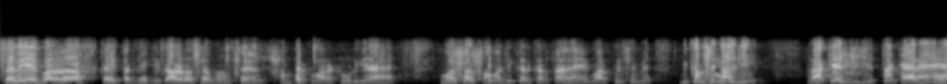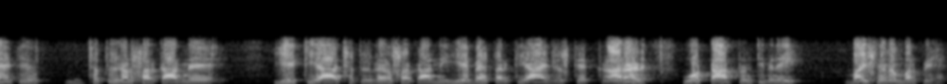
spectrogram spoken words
चलिए, एक बार कई तकनीकी कारणों से हम उनसे संपर्क हमारा टूट गया है। हमारे साथ सामाजिक कार्यकर्ता हैं, एक बार फिर से विक्रम सिंघल जी, राकेश जी जितना कह रहे हैं कि छत्तीसगढ़ सरकार ने ये किया, छत्तीसगढ़ सरकार ने ये बेहतर किया है, जिसके कारण वो टॉप ट्वेंटी में नहीं, बाईसवें नंबर पे है।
